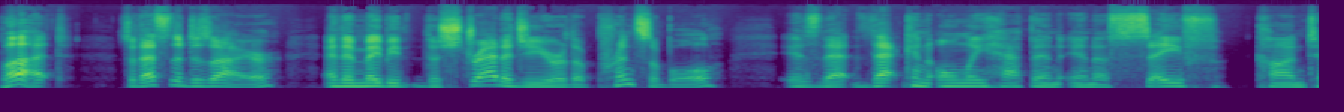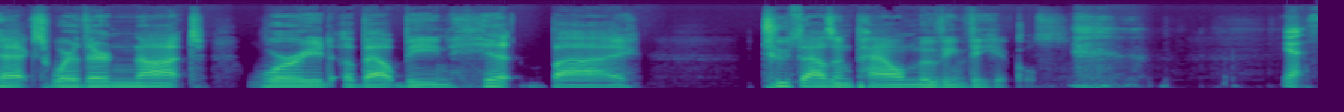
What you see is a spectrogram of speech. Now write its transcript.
but so that's the desire, and then maybe the strategy or the principle is that that can only happen in a safe context where they're not worried about being hit by 2,000 pound moving vehicles. yes.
